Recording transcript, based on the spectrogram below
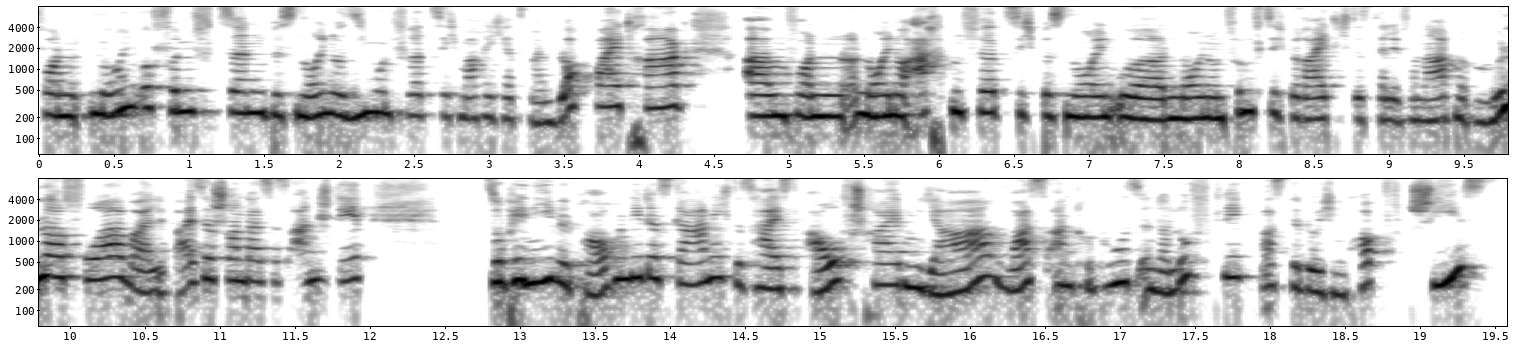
von 9.15 Uhr bis 9.47 Uhr mache ich jetzt meinen Blogbeitrag, ähm, von 9.48 Uhr bis 9.59 Uhr bereite ich das Telefonat mit dem Müller vor, weil ich weiß ja schon, dass es ansteht. So penibel brauchen die das gar nicht. Das heißt, aufschreiben, ja, was an To-Dos in der Luft liegt, was dir durch den Kopf schießt.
